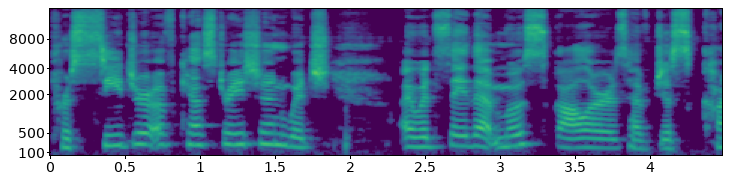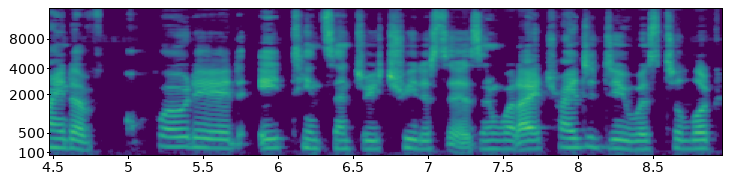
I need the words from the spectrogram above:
procedure of castration, which I would say that most scholars have just kind of quoted 18th century treatises. And what I tried to do was to look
